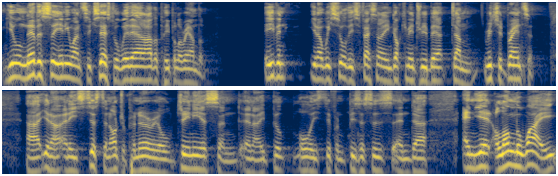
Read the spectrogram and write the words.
You will never see anyone successful without other people around them. Even, you know, we saw this fascinating documentary about um, Richard Branson. Uh, you know, and he's just an entrepreneurial genius, and and he built all these different businesses, and uh, and yet along the way,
